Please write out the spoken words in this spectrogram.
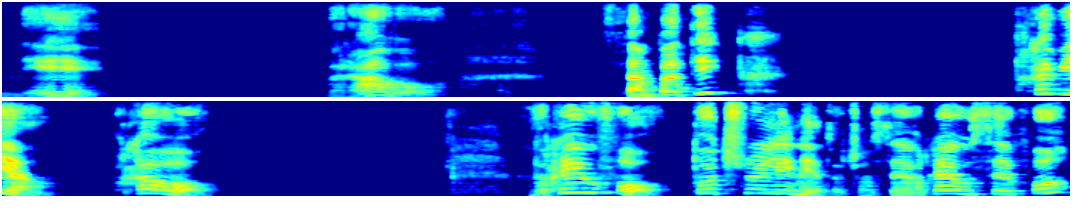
Не. Браво. Симпатик? Très bien. Браво. Vrai ou faux? Точно или неточно? Се vrai ou се faux?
